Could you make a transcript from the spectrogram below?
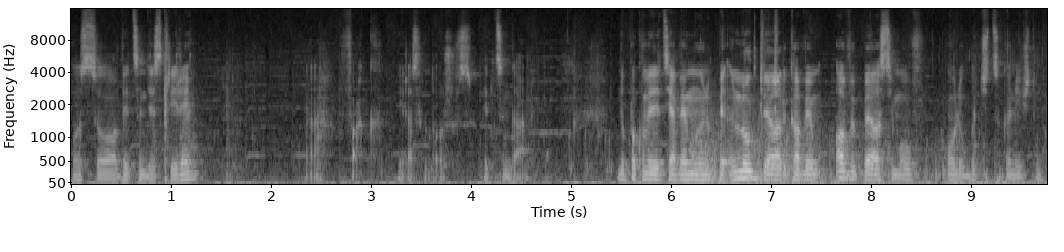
O să o aveți în descriere. Ah, fuck. Era să-l dau jos, pe țângan. După cum vedeți, avem în, pe, în loc de arc, avem AVP Asimov. Oleu, bă, ce țăgănești tu.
